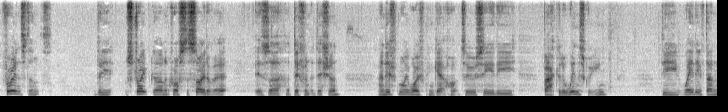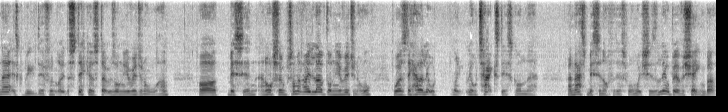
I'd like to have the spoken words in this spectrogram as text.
For instance, the stripe going across the side of it is a, a different addition. And if my wife can get hot to see the back of the windscreen, the way they've done that is completely different. Like the stickers that was on the original one are missing, and also something I loved on the original was they had a little like little tax disc on there, and that's missing off of this one, which is a little bit of a shame, but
